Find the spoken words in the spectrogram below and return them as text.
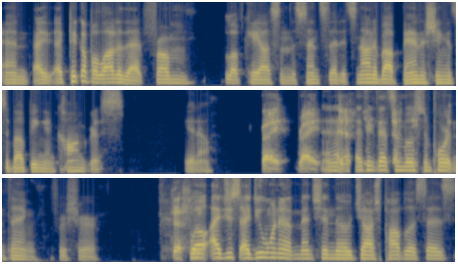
And I, I pick up a lot of that from Love Chaos in the sense that it's not about banishing, it's about being in Congress, you know? Right, right. And I, I, think that's definitely. the most important thing for sure. Definitely. Well, I just I do want to mention though, Josh Pablo says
